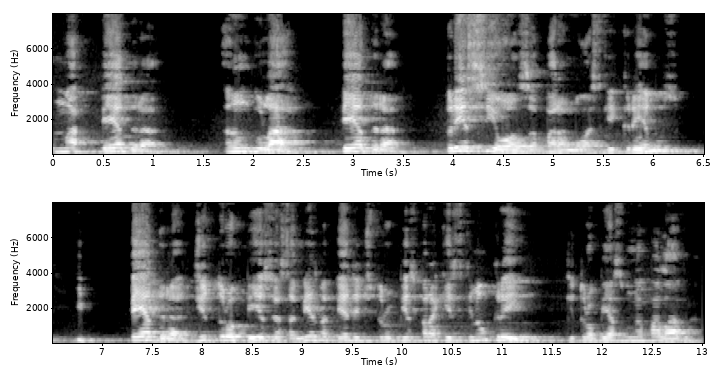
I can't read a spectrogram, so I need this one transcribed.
uma pedra angular, pedra preciosa para nós que cremos e pedra de tropeço, essa mesma pedra de tropeço para aqueles que não creem, que tropeçam na palavra.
